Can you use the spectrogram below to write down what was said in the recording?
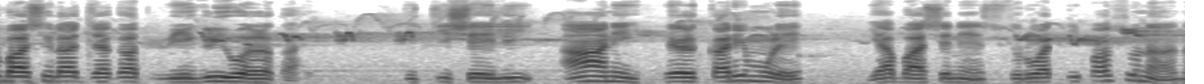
भाषेला जगात वेगळी ओळख आहे. तिची शैली आणि हेळकारीमुळे या भाषेने सुरुवातीपासूनच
